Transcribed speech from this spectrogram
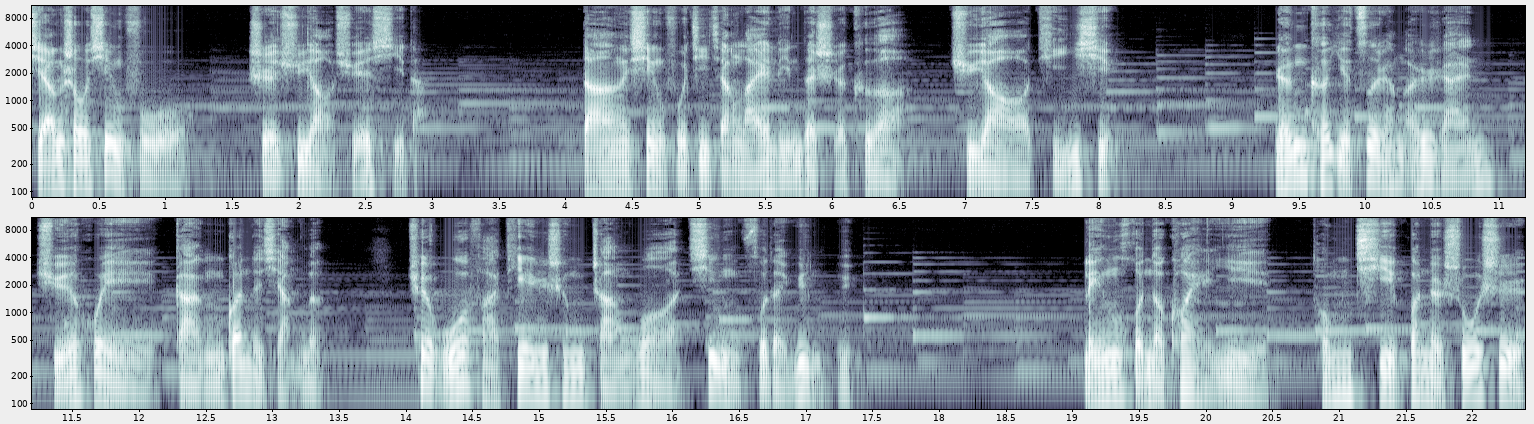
享受幸福是需要学习的。当幸福即将来临的时刻，需要提醒。人可以自然而然学会感官的享乐，却无法天生掌握幸福的韵律。灵魂的快意同器官的舒适，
